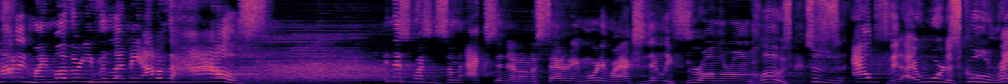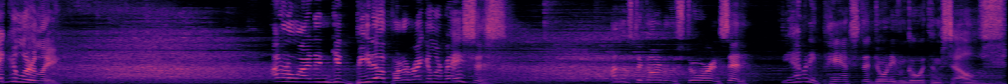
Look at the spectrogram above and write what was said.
How did my mother even let me out of the house? And this wasn't some accident on a Saturday morning where I accidentally threw on the wrong clothes. This was an outfit I wore to school regularly. I don't know why I didn't get beat up on a regular basis. I must have gone to the store and said, Do you have any pants that don't even go with themselves?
